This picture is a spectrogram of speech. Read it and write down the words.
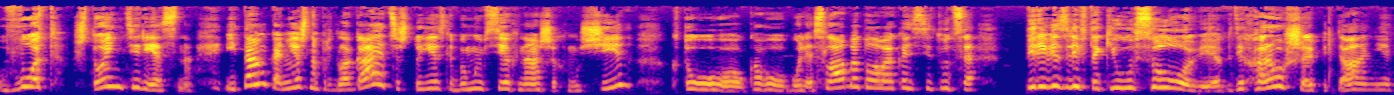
Вот, что интересно. И там, конечно, предлагается, что если бы мы всех наших мужчин, кто, у кого более слабая половая конституция, перевезли в такие условия, где хорошее питание,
